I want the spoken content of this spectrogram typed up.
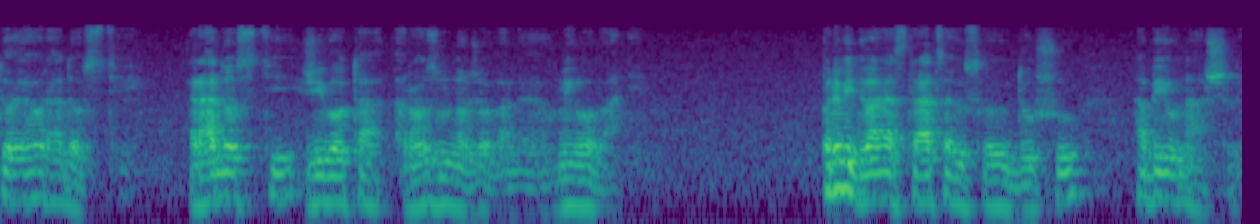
do jeho radosti. Radosti života rozmnožovaného, milovaní. Prví dvaja strácajú svoju dušu, aby ju našli.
